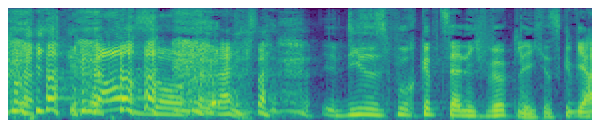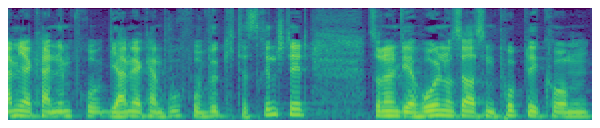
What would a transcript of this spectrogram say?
gucke ich genauso. Nein, Dieses Buch gibt's ja nicht wirklich. Es gibt, wir haben ja kein Impro, wir haben ja kein Buch, wo wirklich das drinsteht, sondern wir holen uns aus dem Publikum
